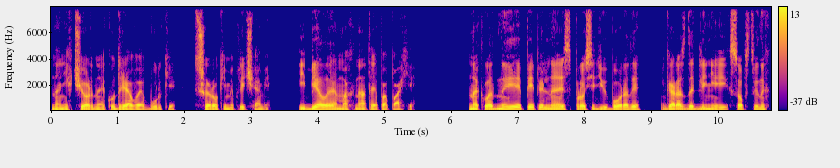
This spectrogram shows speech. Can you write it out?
На них черные кудрявые бурки с широкими плечами и белая мохнатая папахи. Накладные пепельные с проседью бороды, гораздо длиннее их собственных,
